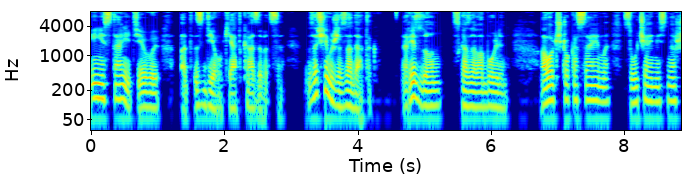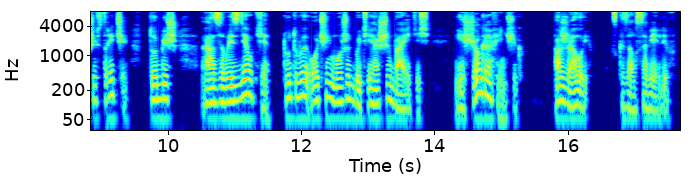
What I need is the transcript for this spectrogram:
и не станете вы от сделки отказываться. Зачем же задаток? Резон, сказал Аболин. А вот что касаемо случайности нашей встречи, то бишь разовой сделки, Тут вы очень, может быть, и ошибаетесь. Еще графинчик? Пожалуй, сказал Савельев.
